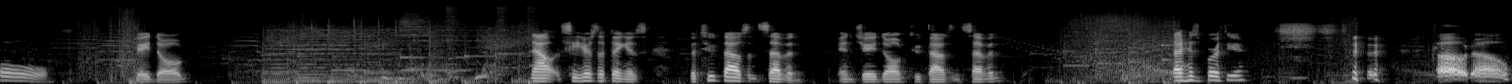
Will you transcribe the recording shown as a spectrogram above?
Oh, J Dog. Now, see, here's the thing: is the 2007 in J Dog 2007. That his birth year? oh no!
